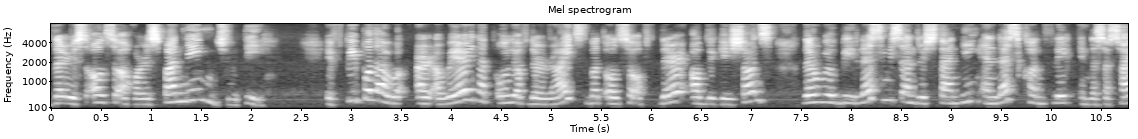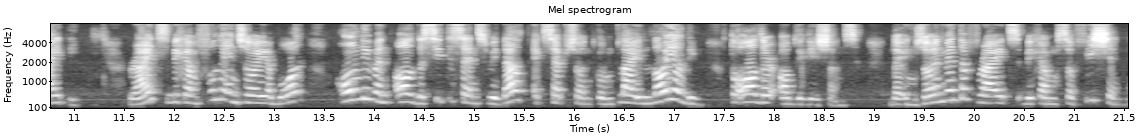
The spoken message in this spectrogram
there is also a corresponding duty. If people are, are aware not only of their rights but also of their obligations, there will be less misunderstanding and less conflict in the society. Rights become fully enjoyable only when all the citizens without exception comply loyally to all their obligations. The enjoyment of rights becomes sufficient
